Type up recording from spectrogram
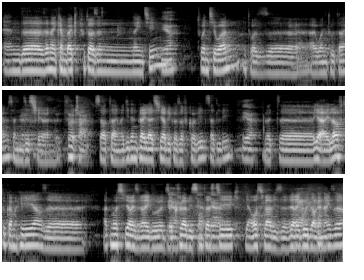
And uh, then I came back 2019. yeah, 21. It was uh, I won two times, and this year uh, third time. third time. I didn't play last year because of COVID, sadly. Yeah, But uh, yeah, I love to come here. The atmosphere is very good. The Yeah, club is yeah, yeah. fantastic. Jaroslav is a very Yeah. good organizer.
